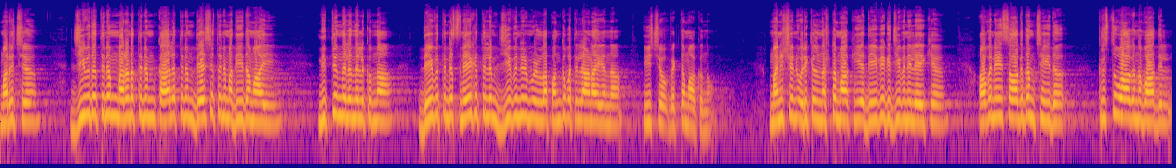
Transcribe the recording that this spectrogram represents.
മറിച്ച് ജീവിതത്തിനും മരണത്തിനും കാലത്തിനും ദേശത്തിനും അതീതമായി നിത്യം നിലനിൽക്കുന്ന ദൈവത്തിന്റെ സ്നേഹത്തിലും ജീവനിലുമുള്ള പങ്കുപറ്റലാണ് എന്ന് ഈശോ വ്യക്തമാക്കുന്നു. മനുഷ്യൻ ഒരിക്കൽ നഷ്ടമാക്കിയ ദൈവിക ജീവനിലേക്ക് അവനെ സ്വാഗതം ചെയ്ത് ക്രിസ്തുവാകുന്ന വാതിൽ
